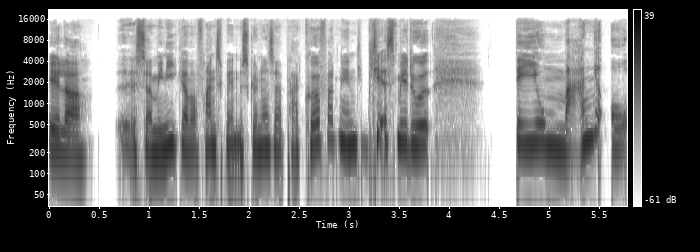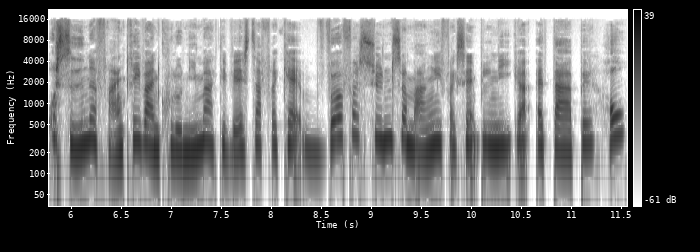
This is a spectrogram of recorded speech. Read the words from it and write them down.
eller øh, som i Niger, hvor franskmændene skynder sig at pakke kufferten, inden de bliver smidt ud. Det er jo mange år siden, at Frankrig var en kolonimagt i Vestafrika. Hvorfor synes så mange i for eksempel Niger, at der er behov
